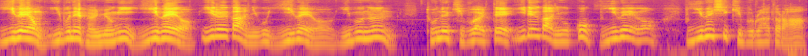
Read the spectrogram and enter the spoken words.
이회영 이분의 별명이 이회요 1회가 아니고 2회요. 이분은 돈을 기부할 때 1회가 아니고 꼭 2회요. 2회씩 기부를 하더라.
